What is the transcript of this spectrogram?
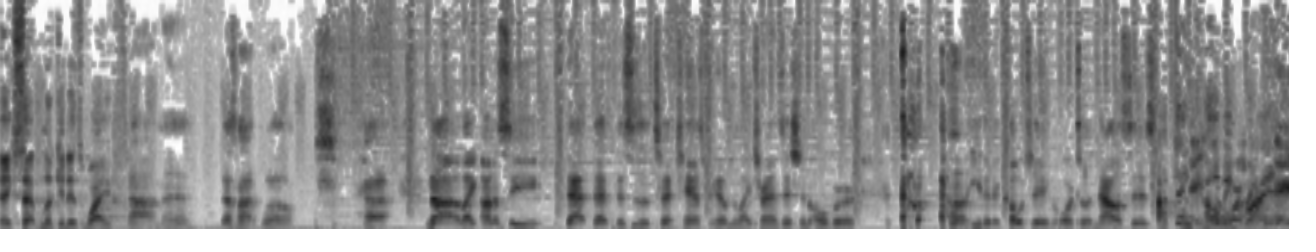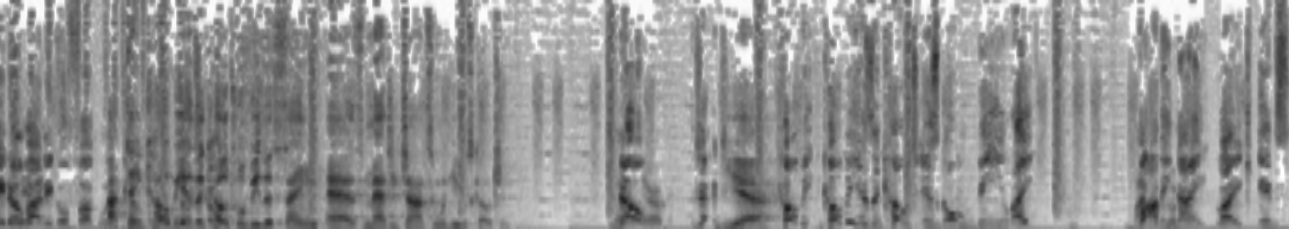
Except look at his wife. Nah, man, that's not well. nah, like honestly, that that this is a t- chance for him to like transition over either to coaching or to analysis. I think Ain't Kobe nobody- Bryant. ain't nobody go fuck with. I think Kobe as a Kobe. coach will be the same as Magic Johnson when he was coaching. no. terrible? Yeah. Kobe, Kobe as a coach is gonna be like Bobby Knight. Like it's,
